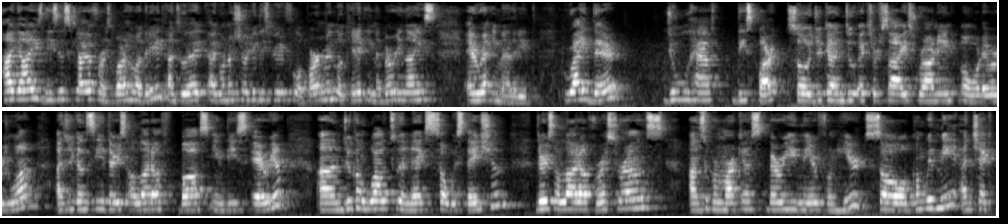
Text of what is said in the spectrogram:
Hi guys, this is Claudia from Spotahome Madrid and today I'm gonna show you this beautiful apartment located in a very nice area in Madrid. Right there, you will have this park so you can do exercise, running or whatever you want. As you can see, there is a lot of bus in this area and you can walk to the next subway station. There's a lot of restaurants and supermarkets very near from here. So come with me and check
